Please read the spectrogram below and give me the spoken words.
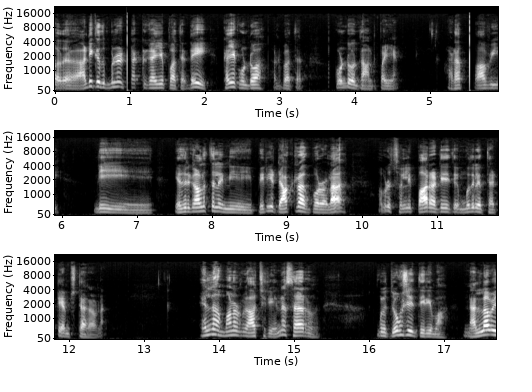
அதை அடிக்கிறதுக்கு முன்னாடி டக்கு கையை பார்த்தேன் டேய் கையை கொண்டு வா அப்படி பார்த்தார். கொண்டு வந்தான் அந்த பையன். அட பாவி நீ எதிர்காலத்தில் நீ பெரிய டாக்டராக போகிறடா அப்படின்னு சொல்லி பாராட்டி முதலில் தட்டி அனுப்பிச்சிட்டார் அவனை. எல்லா மாணவர்களும் ஆச்சரியம். என்ன சார்? உங்களுக்கு ஜோசியம் தெரியுமா? நல்லாவே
